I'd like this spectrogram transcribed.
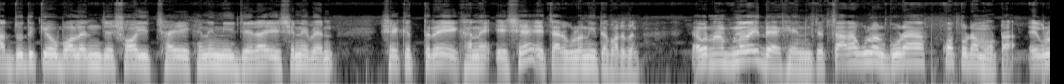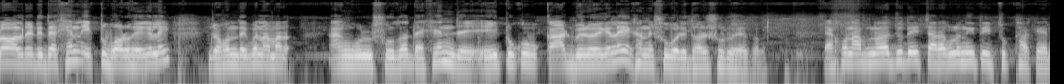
আর যদি কেউ বলেন যে স্ব ইচ্ছায় এখানে নিজেরা এসে নেবেন, সেক্ষেত্রে এখানে এসে এই চারাগুলো নিতে পারবেন। এখন আপনারাই দেখেন যে চারাগুলোর গোড়া কতটা মোটা। এগুলো অলরেডি দেখেন, একটু বড় হয়ে গেলেই যখন দেখবেন আমার আঙ্গুল সোজা দেখেন যে এইটুকু কাঠ বের হয়ে গেলে এখানে সুপারি ধরে শুরু হয়ে যাবে। এখন আপনারা যদি এই চারাগুলো নিতে ইচ্ছুক থাকেন,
